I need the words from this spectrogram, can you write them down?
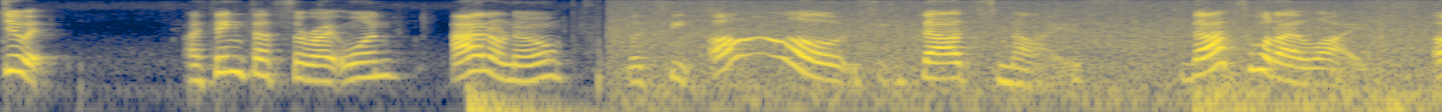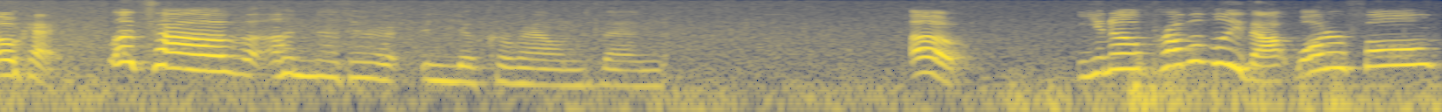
Do it. I think that's the right one. I don't know. Let's see. Oh, see, that's nice. That's what I like. Okay, let's have another look around then. Oh, you know, probably that waterfall.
